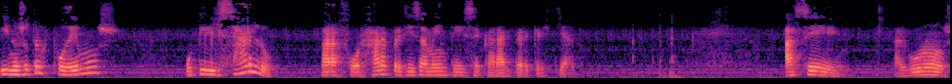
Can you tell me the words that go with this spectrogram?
y nosotros podemos utilizarlo para forjar precisamente ese carácter cristiano. Hace algunos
